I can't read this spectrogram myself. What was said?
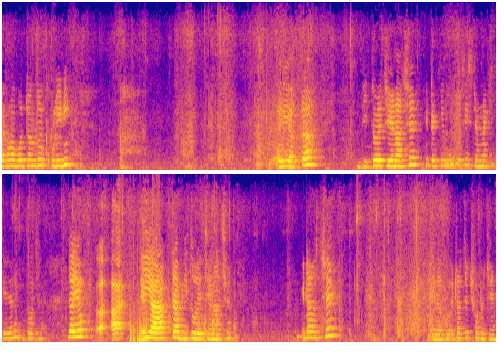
এখনও পর্যন্ত খুলিনি। এই একটা ভিতরে চেন আছে, এটা কি উল্টো সিস্টেম না কি কে জানে, বুঝতে পারছি না। যাই হোক এই আর একটা ভিতরে চেন আছে। এটা হচ্ছে, এই দেখো, এটা হচ্ছে ছোট চেন।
